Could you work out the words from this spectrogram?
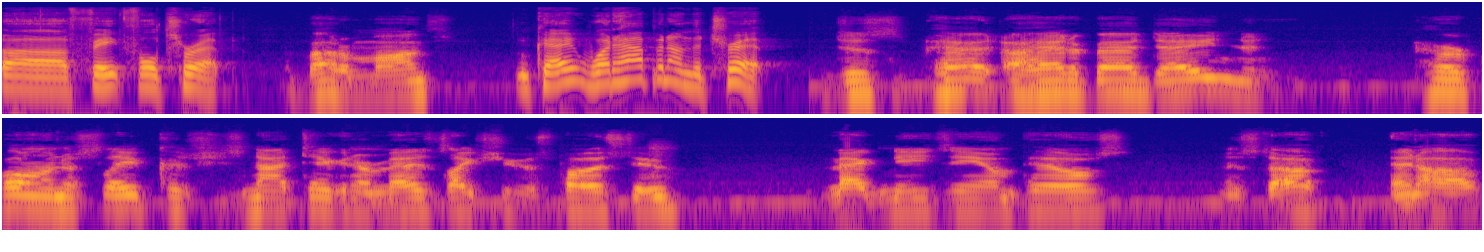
uh, fateful trip? about a month. Okay, what happened on the trip? Just had I had a bad day and then her falling asleep because she's not taking her meds like she was supposed to, magnesium pills and stuff. And uh,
